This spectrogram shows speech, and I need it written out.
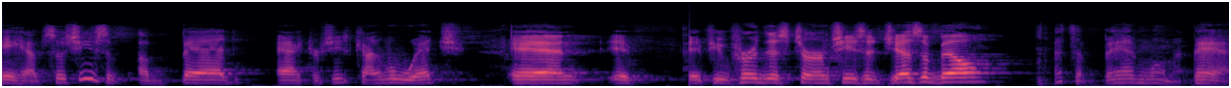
Ahab. So she's a, a bad actor. She's kind of a witch. And if, if you've heard this term, she's a Jezebel, that's a bad woman. Bad.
